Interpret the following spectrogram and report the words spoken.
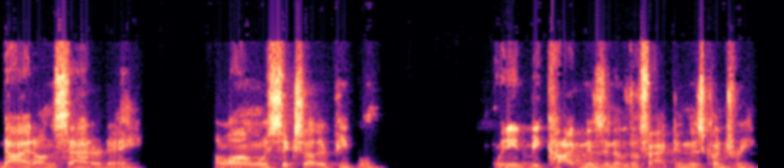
died on Saturday, along with six other people we need to be cognizant of the fact in this country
